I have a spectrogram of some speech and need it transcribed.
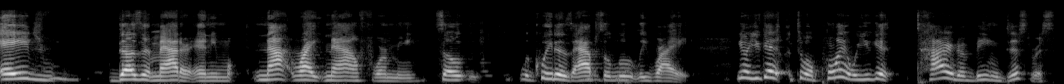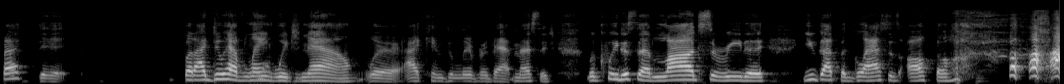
Age mm. doesn't matter anymore. Not right now for me. So Laquita is mm. absolutely right. You know, you get to a point where you get tired of being disrespected. But I do have language now where I can deliver that message. Laquita said, Lodge Sarita, you got the glasses off the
